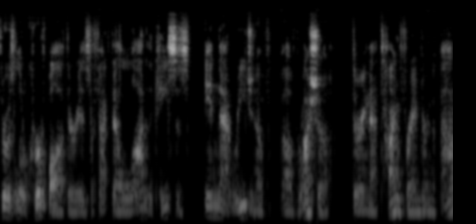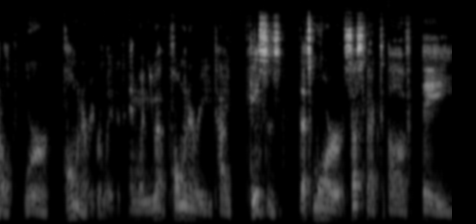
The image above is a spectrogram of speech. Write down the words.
throws a little curveball out there is the fact that a lot of the cases in that region of, of Russia during that time frame during the battle were pulmonary related. And when you have pulmonary type cases, that's more suspect of a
